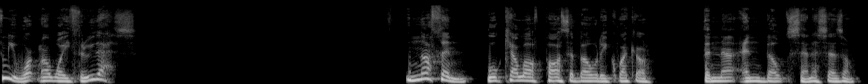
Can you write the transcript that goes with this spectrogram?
Let me work my way through this. Nothing will kill off possibility quicker than that inbuilt cynicism.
